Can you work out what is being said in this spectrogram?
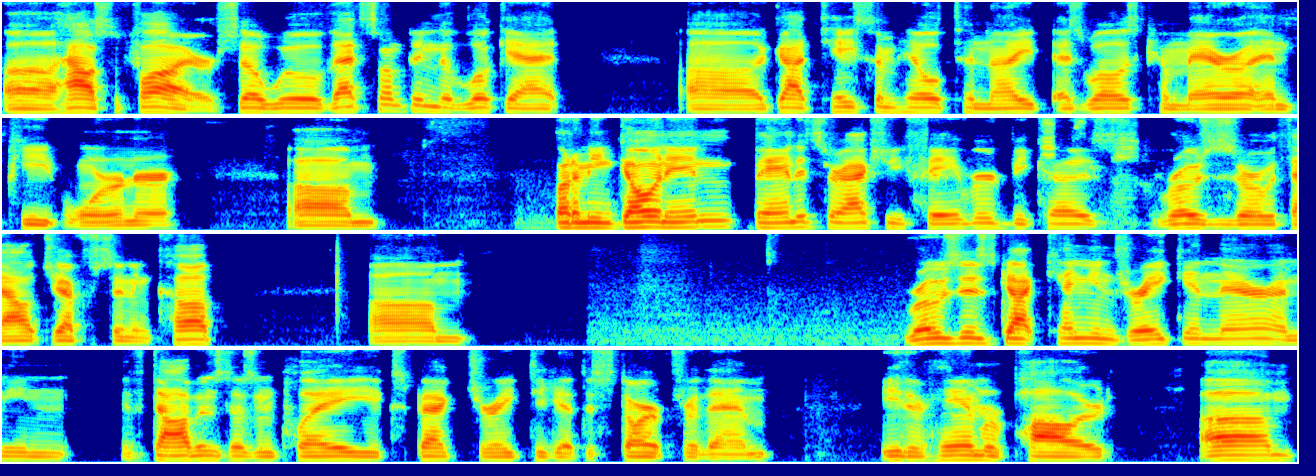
uh, House of Fire, so we'll that's something to look at. Uh, got Taysom Hill tonight as well as Kamara and Pete Werner. Um, but I mean, going in, Bandits are actually favored because Roses are without Jefferson and Kupp. Um, Roses got Kenyon Drake in there. I mean, if Dobbins doesn't play, you expect Drake to get the start for them, either him or Pollard. Um,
